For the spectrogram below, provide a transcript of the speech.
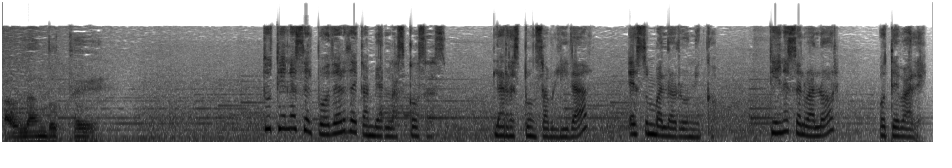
hablándote. Tú tienes el poder de cambiar las cosas. La responsabilidad es un valor único. ¿Tienes el valor o te vale?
